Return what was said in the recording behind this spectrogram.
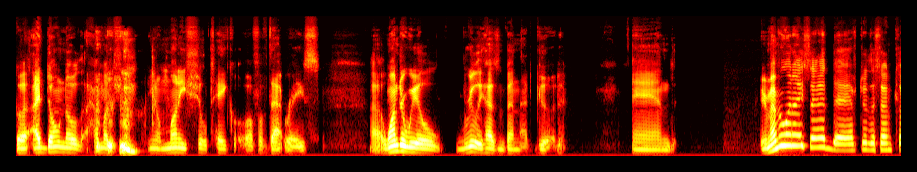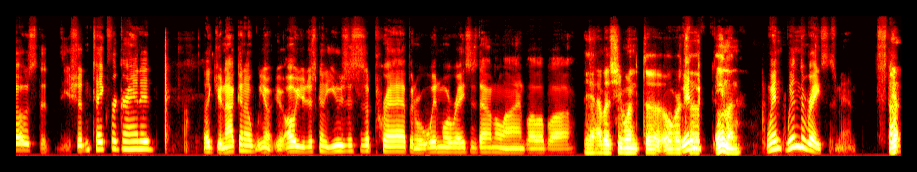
but I don't know how much you know money she'll take off of that race. Uh, Wonder Wheel really hasn't been that good, and you remember when I said after the Suncoast that you shouldn't take for granted, like you're not gonna you know you're, oh you're just gonna use this as a prep and we'll win more races down the line, blah blah blah. Yeah, but she went uh, over Win- to England. Win win the races, man. Stop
